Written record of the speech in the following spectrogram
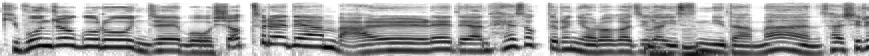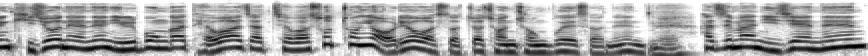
기본적으로 이제 뭐 셔틀에 대한 말에 대한 해석들은 여러 가지가 음흠. 있습니다만 사실은 기존에는 일본과 대화 자체와 소통이 어려웠었죠. 전 정부에서는. 네. 하지만 이제는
